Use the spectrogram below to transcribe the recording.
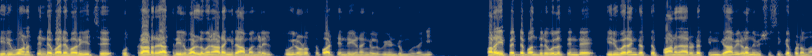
തിരുവോണത്തിന്റെ വരവറിയിച്ച് ഉത്രാട രാത്രിയിൽ വള്ളുവനാടൻ ഗ്രാമങ്ങളിൽ തൂയിലുണത്തുപാട്ടിന്റെ ഇണങ്ങൾ വീണ്ടും മുഴങ്ങി. പറയിപ്പറ്റ പന്തിരുകുലത്തിന്റെ തിരുവരംഗത്ത് പാണനാരുടെ പിൻഗാമികളെന്ന് വിശ്വസിക്കപ്പെടുന്ന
